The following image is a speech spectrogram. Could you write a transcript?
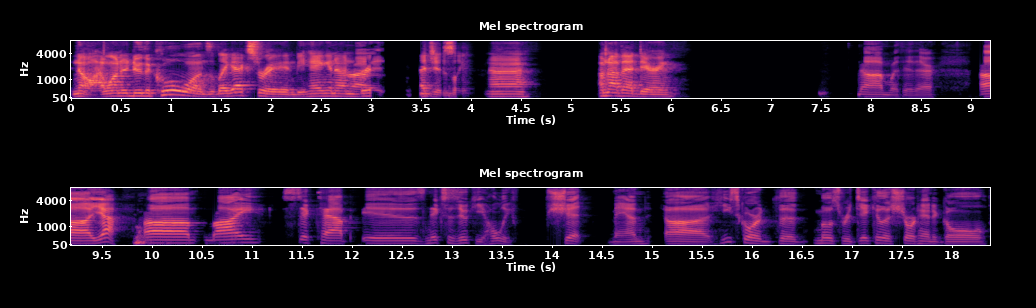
No, I want to do the cool ones with like X-ray and be hanging on Right. edges. Like, nah, I'm not that daring. No, I'm with you there. Uh, yeah. Um, my stick tap is Nick Suzuki. Holy shit, man! Uh, he scored the most ridiculous shorthanded goal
